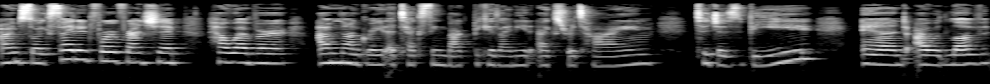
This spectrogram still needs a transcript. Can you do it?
I'm so excited for a friendship. However, I'm not great at texting back because I need extra time to just be and I would love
